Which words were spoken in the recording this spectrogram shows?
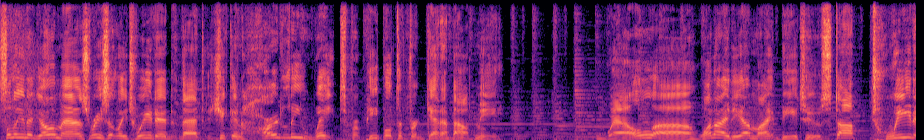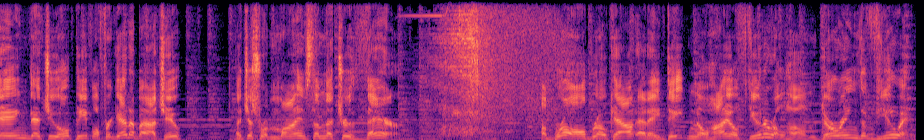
Selena Gomez recently tweeted that she can hardly wait for people to forget about me. Well, uh, one idea might be to stop tweeting that you hope people forget about you. That just reminds them that you're there. A brawl broke out at a Dayton, Ohio funeral home during the viewing.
